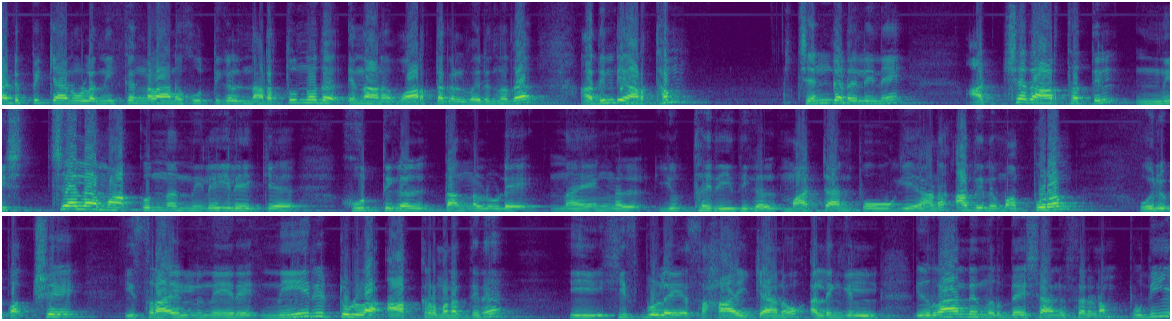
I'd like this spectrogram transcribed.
കടുപ്പിക്കാനുള്ള നീക്കങ്ങളാണ് ഹൂത്തികൾ നടത്തുന്നത് എന്നാണ് വാർത്തകൾ വരുന്നത്. അതിന്റെ അർത്ഥം ചെങ്കടലിനെ അക്ഷരാർത്ഥത്തിൽ നിശ്ചലമാക്കുന്ന നിലയിലേക്ക് ഹൂത്തികൾ തങ്ങളുടെ നയങ്ങൾ യുദ്ധരീതികൾ മാറ്റാൻ പോവുകയാണ്. അതിനുമപ്പുറം ഒരു പക്ഷേ ഇസ്രായേലിന് നേരെ നേരിട്ടുള്ള ആക്രമണത്തിന് ഈ ഹിസ്ബുള്ളയെ സഹായിക്കാനോ അല്ലെങ്കിൽ ഇറാന്റെ നിർദ്ദേശാനുസരണം പുതിയ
